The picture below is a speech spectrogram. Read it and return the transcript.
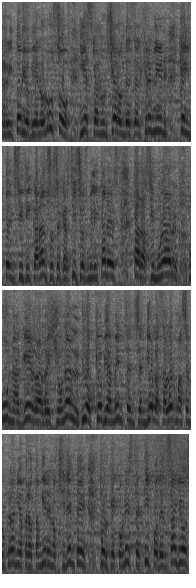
territorio bielorruso. Y es que anunciaron desde el Kremlin que intensificarán sus ejercicios militares para simular una guerra regional, lo que obviamente encendió las alarmas en Ucrania, pero también en Occidente, porque con este tipo de ensayos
